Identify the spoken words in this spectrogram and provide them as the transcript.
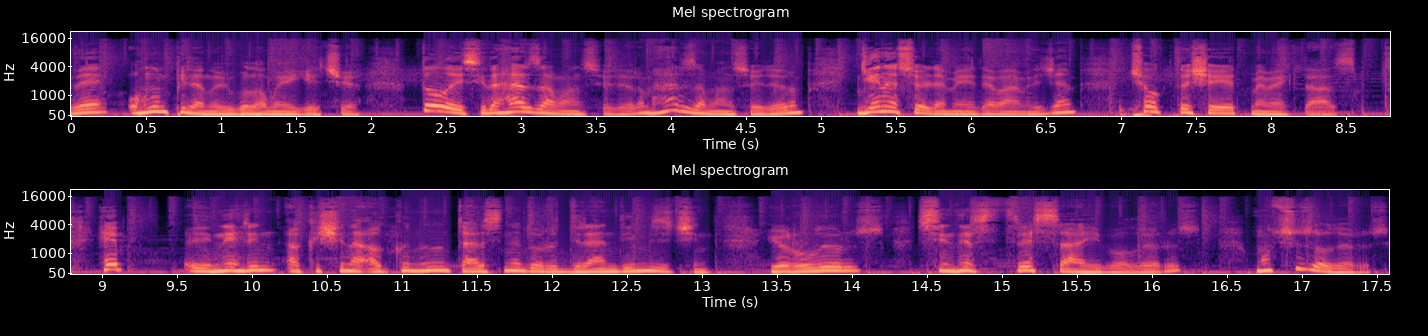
ve onun planı uygulamaya geçiyor. Dolayısıyla her zaman söylüyorum, her zaman söylüyorum. Gene söylemeye devam edeceğim. Çok da şey etmemek lazım. Hep e, nehrin akışına, akınının tersine doğru direndiğimiz için yoruluyoruz. Sinir stres sahibi oluyoruz. Mutsuz oluyoruz.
